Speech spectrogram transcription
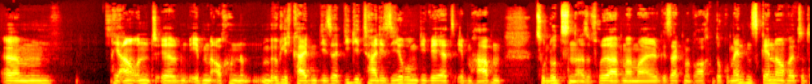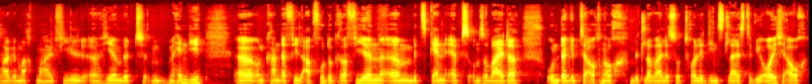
Ähm, Ja, und äh, eben auch Möglichkeiten dieser Digitalisierung, die wir jetzt eben haben, zu nutzen. Also früher hat man mal gesagt, man braucht einen Dokumentenscanner. Heutzutage macht man halt viel äh, hier mit, mit, dem Handy äh, und kann da viel abfotografieren ähm, mit Scan-Apps und so weiter. Und da gibt es ja auch noch mittlerweile so tolle Dienstleister wie euch auch,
